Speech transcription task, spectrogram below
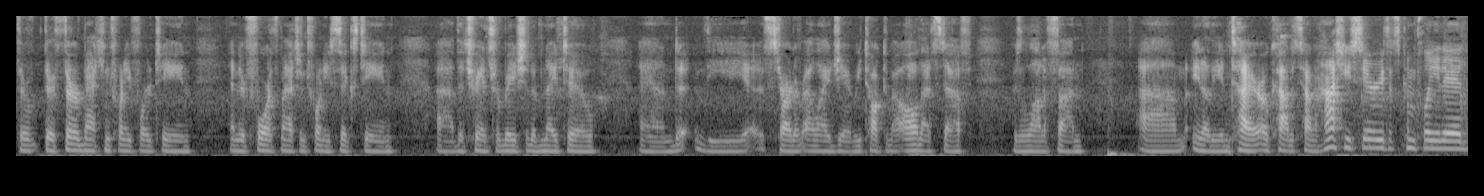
their, their third match in 2014 and their fourth match in 2016. Uh, the transformation of Naito and the start of Lij. We talked about all that stuff. It was a lot of fun. Um, you know, the entire Okada Tanahashi series that's completed.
